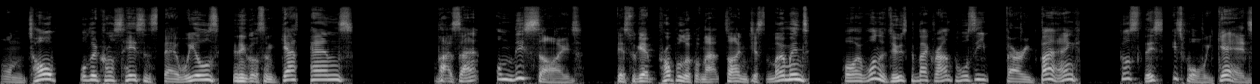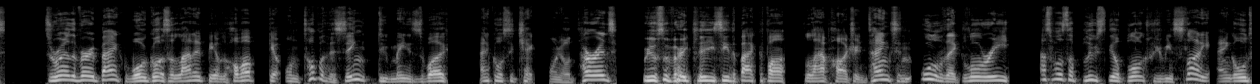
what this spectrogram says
on top, all the here some spare wheels, and then got some gas cans. That's that on this side. Yes, we'll get a proper look on that side in just a moment. What I want to do is come back around towards the very back, because this is what we get. So right at the very back, what we've got is a ladder to be able to hop up, get on top of this thing, do maintenance work, and of course to check on your turrets. We also very clearly see the back of our lab hydrogen tanks in all of their glory, as well as the blue steel blocks which have been slightly angled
